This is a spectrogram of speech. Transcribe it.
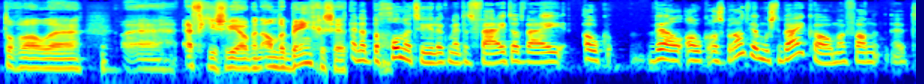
toch wel eventjes weer op een ander been gezet. En dat begon natuurlijk met het feit dat wij ook wel ook als brandweer moesten bijkomen van het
